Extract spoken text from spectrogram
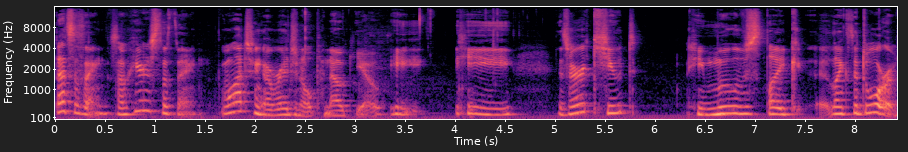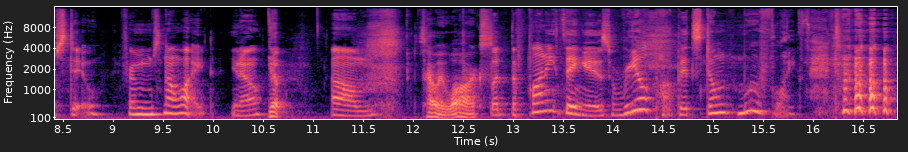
That's the thing. So here's the thing. Watching original Pinocchio, he he is very cute. He moves like like the dwarves do from Snow White, you know? Yep. Um That's how he walks. but the funny thing is real puppets don't move like that.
